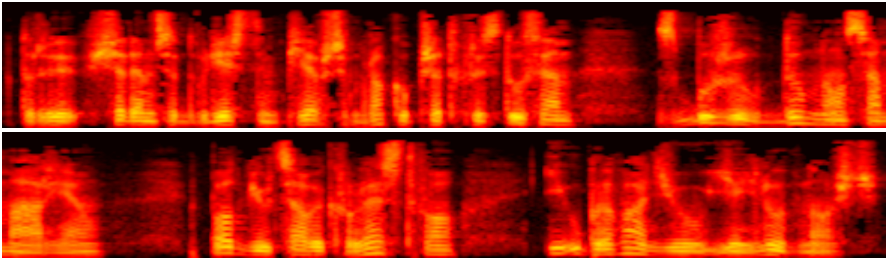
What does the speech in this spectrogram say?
który w 721 roku przed Chrystusem zburzył dumną Samarię, podbił całe królestwo i uprowadził jej ludność,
